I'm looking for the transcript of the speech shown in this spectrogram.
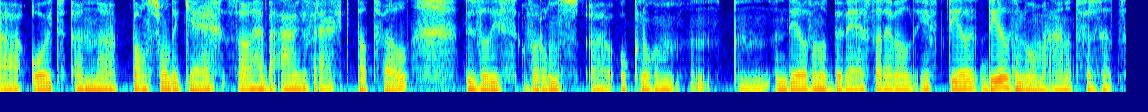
uh, ooit een uh, pension de guerre zou hebben aangevraagd. Dat wel. Dus dat is voor ons uh, ook nog een, een, een, deel van het bewijs dat hij wel heeft deel, deelgenomen aan het verzet.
